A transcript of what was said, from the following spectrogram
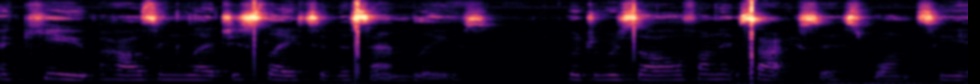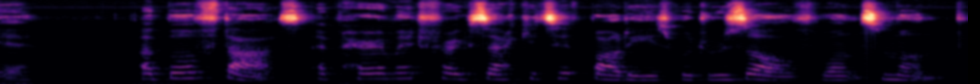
A cube housing legislative assemblies would resolve on its axis once a year. Above that, a pyramid for executive bodies would resolve once a month.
